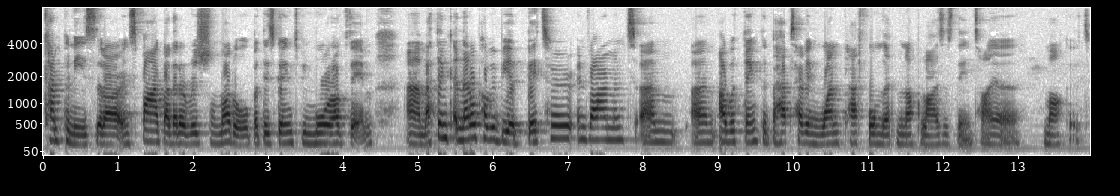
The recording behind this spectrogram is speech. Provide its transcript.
companies that are inspired by that original model, but there's going to be more of them. Um, I think, and that'll probably be a better environment. Um, um, I would think that perhaps having one platform that monopolizes the entire market.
